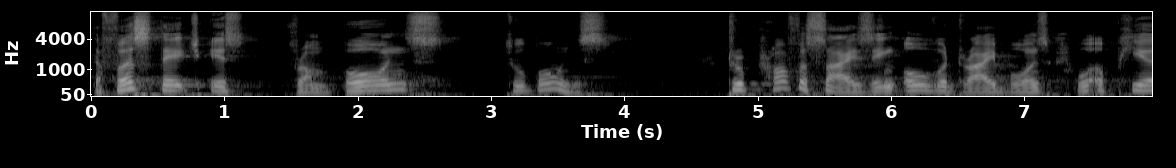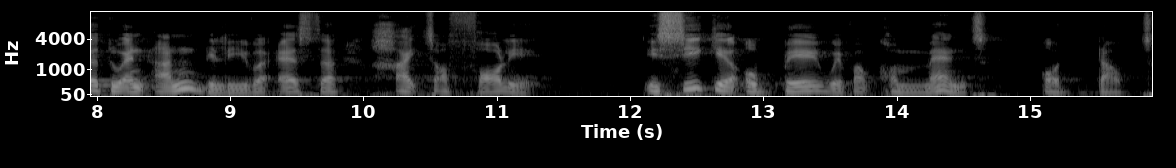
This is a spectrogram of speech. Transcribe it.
The first stage is from bones to bones. Through prophesying over dry bones will appear to an unbeliever as the heights of folly. Ezekiel obeyed without comment or doubt.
